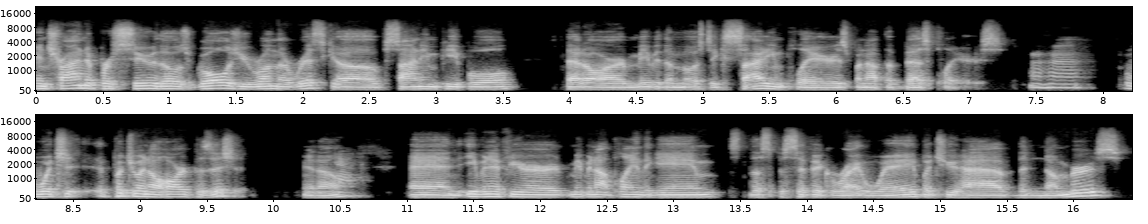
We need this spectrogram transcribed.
and trying to pursue those goals, you run the risk of signing people that are maybe the most exciting players, but not the best players, mm-hmm. which puts you in a hard position, you know? Yeah. And even if you're maybe not playing the game the specific right way, but you have the numbers,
